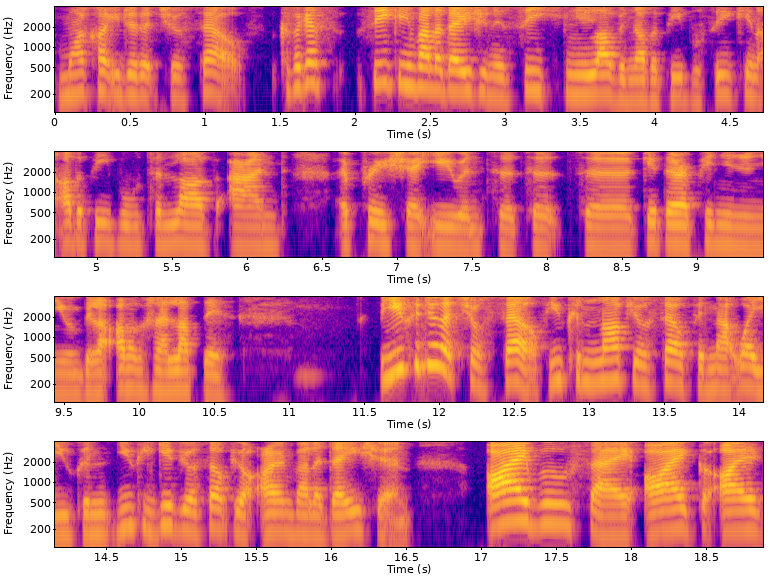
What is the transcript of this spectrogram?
why can't you do that to yourself? Because I guess seeking validation is seeking loving other people, seeking other people to love and appreciate you and to to to give their opinion in you and be like, oh my gosh, I love this. But you can do that to yourself. You can love yourself in that way. You can you can give yourself your own validation. I will say I I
